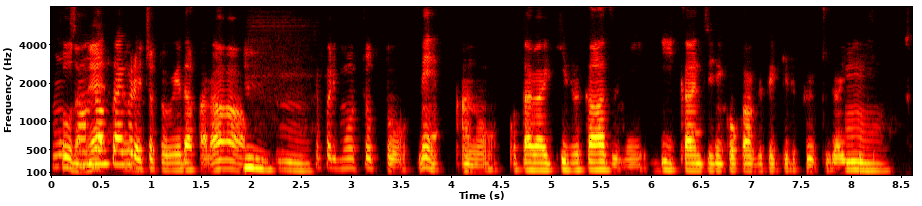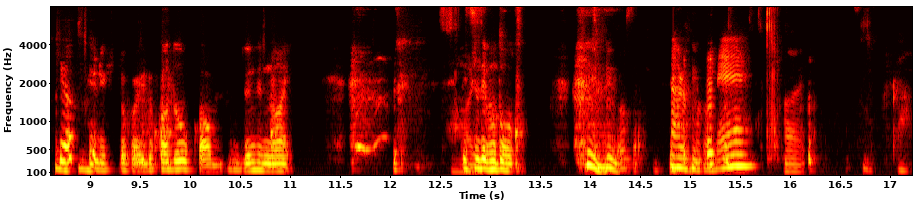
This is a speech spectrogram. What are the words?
もそううだね三段階ぐらいちょっと上だから、やっぱりもうちょっとね、あの、お互い気づかわずにいい感じに告白できる空気がいい。うん付き合ってる人がいるかどうかは全然ない。いつでもどうぞ。なるほどね。はい。そっか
